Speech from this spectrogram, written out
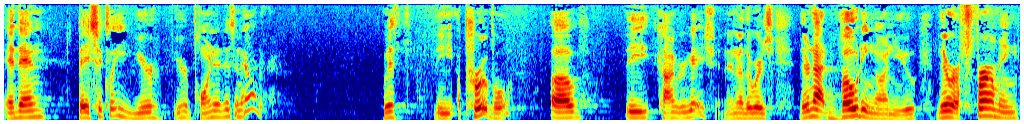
And then basically, you're, you're appointed as an elder with the approval of the congregation. In other words, they're not voting on you, they're affirming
